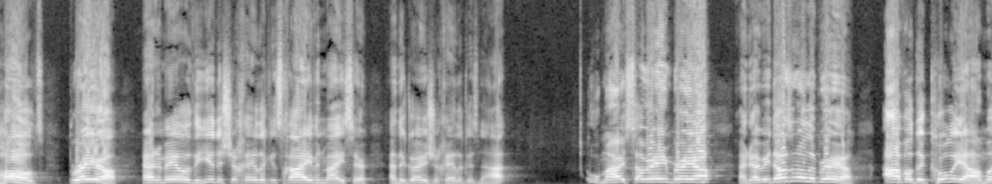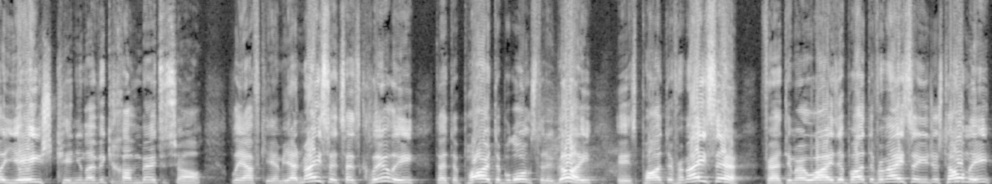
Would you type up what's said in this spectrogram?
holds breya and a male of the Yiddish chelik is chayiv and meiser, and the Goyish chelik is not. Umar savar ein breya, and Rebbe doesn't hold a breya. Aval de kuli alma yesh kinyan levik chavim b'etzishal leafkim yad meiser. It says clearly that the part that belongs to the guy is part from meiser. Fatimar, why is it part from meiser? You just told me.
